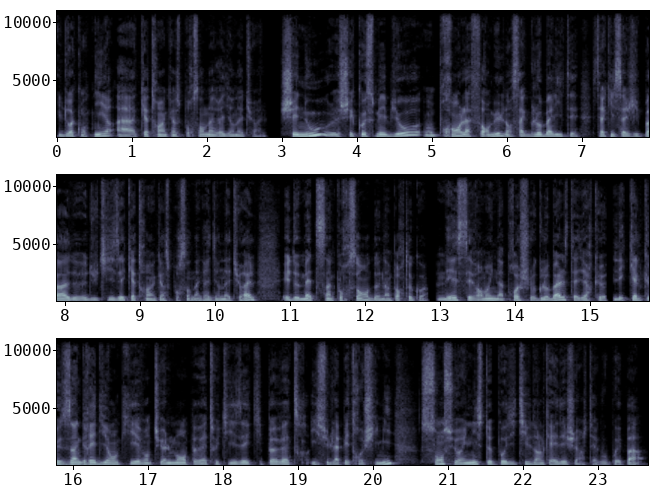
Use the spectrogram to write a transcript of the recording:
il doit contenir à 95% d'ingrédients naturels. Chez nous, chez Cosme Bio, on prend la formule dans sa globalité. C'est-à-dire qu'il ne s'agit pas d'utiliser 95% d'ingrédients naturels et de mettre 5% de n'importe quoi. Mais c'est vraiment une approche globale, c'est-à-dire que les quelques ingrédients qui éventuellement peuvent être utilisés, qui peuvent être issus de la pétrochimie, sont sur une liste positive dans le cahier des charges. C'est-à-dire que vous ne pouvez pas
